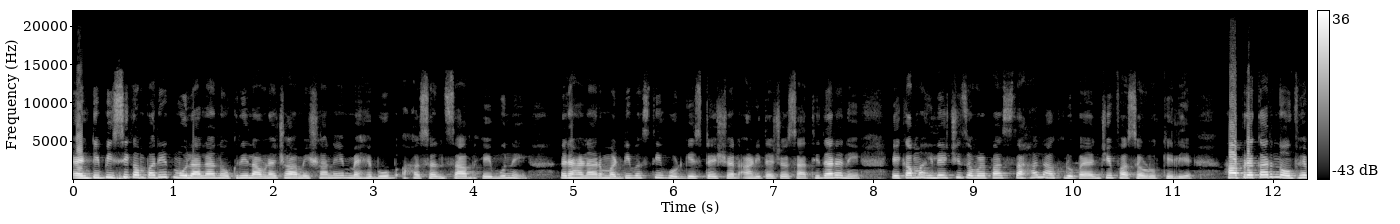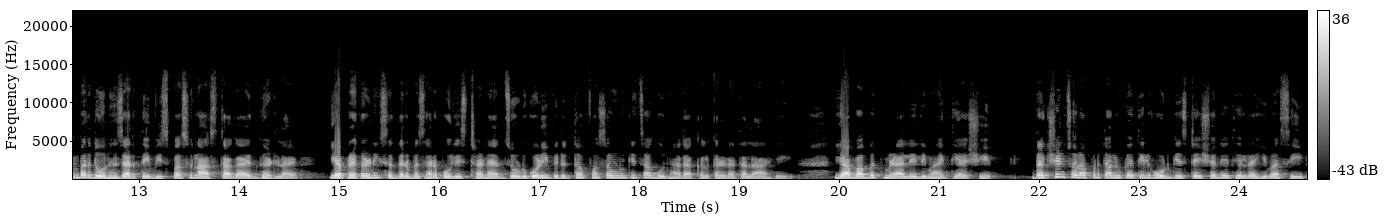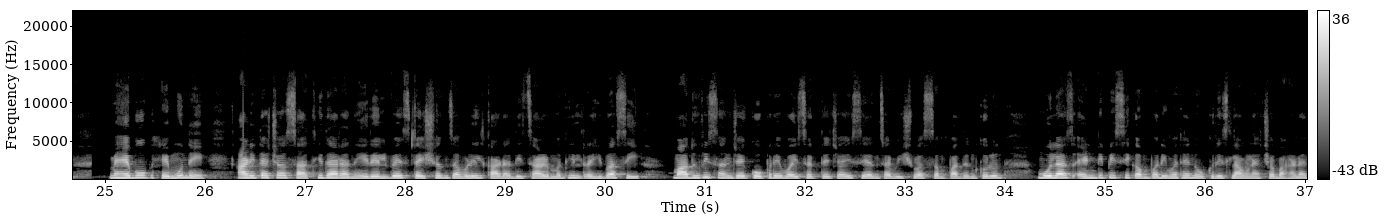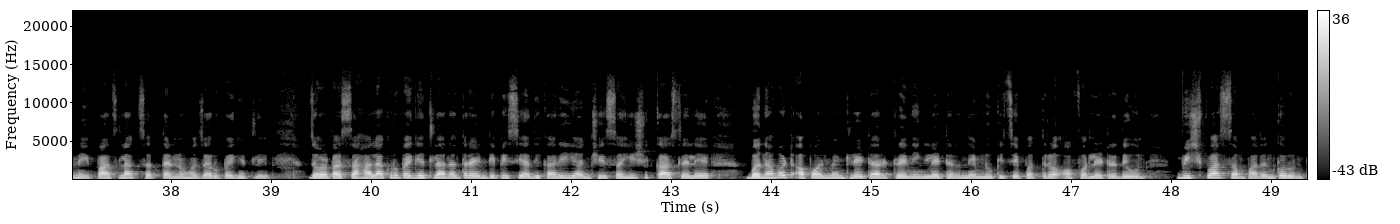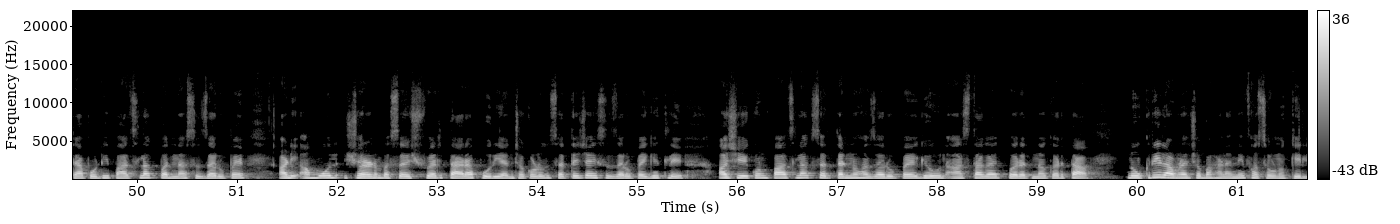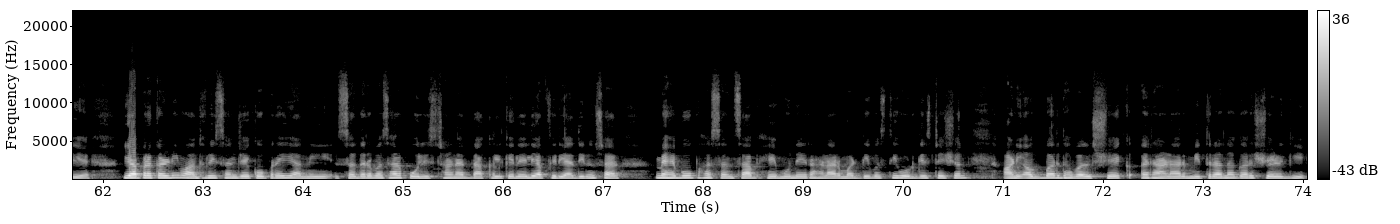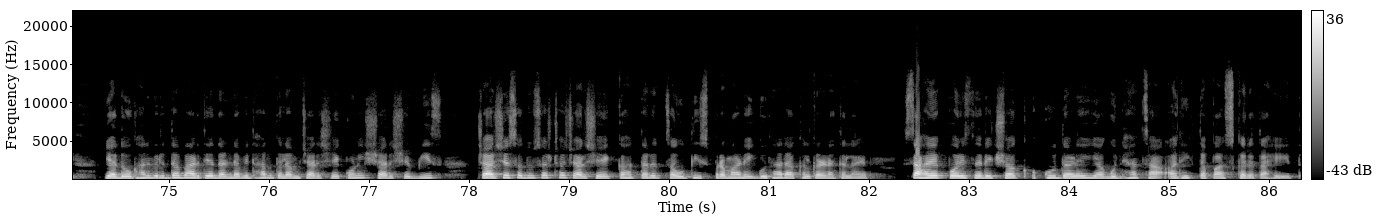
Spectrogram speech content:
N T P C कंपनीत मुलाला नोकरी लावण्याच्या आमिषाने मेहबूब हसनसाब हेमुने राहणार मड्डीवस्ती होडगे स्टेशन आणि त्याच्या साथीदाराने एका महिलेची जवळपास सहा लाख रुपयांची फसवणूक केली आहे. हा प्रकार नोव्हेंबर दोन हजार तेवीसपासून आस्थागायत घडलाय. या प्रकरणी सदर बझार पोलीस ठाण्यात जोडगोळी विरुद्ध फसवणुकीचा गुन्हा दाखल करण्यात आला आहे. याबाबत मिळालेली माहिती अशी दक्षिण सोलापूर तालुक्यातील होडगी स्टेशन येथील रहिवासी मेहबूब हेमुने आणि त्याच्या साथीदाराने रेल्वे स्टेशनजवळील काडादिचाळमधील रहिवासी माधुरी संजय कोपरे वय सत्तेचाळीस यांचा विश्वास संपादन करून मुलास एन टी पी सी कंपनीमध्ये नोकरीस लावण्याच्या बहाण्याने पाच लाख सत्त्याण्णव हजार रुपये घेतले. जवळपास सहा लाख रुपये घेतल्यानंतर एन टी पी सी अधिकारी यांची सही शिक्का असलेले बनावट अपॉइंटमेंट लेटर ट्रेनिंग लेटर नेमणुकीचे पत्र ऑफर लेटर देऊन विश्वास संपादन करून त्यापोटी पाच लाख पन्नास हजार रुपये आणि अमोल शरणबसवेश्वर तारापूर यांच्याकडून सत्तेचाळीस हजार रुपये घेतले. अशी एकूण पाच लाख सत्त्याण्णव हजार रुपये घेऊन आस्थागायत परत न करता नोकरी लावण्याच्या बहाण्याने फसवणूक केली आहे. या प्रकरणी माधुरी संजय कोपरे यांनी सदर बझार पोलीस ठाण्यात दाखल केलेल्या फिर्यादीनुसार मेहबूब हसनसाब हेमुने राहणार मड्डीवस्ती होडगी स्टेशन आणि अकबर धवल शेख राहणार मित्रनगर शेळगी या दोघांविरुद्ध भारतीय दंडविधान कलम चारशे एकोणीस चारशे वीस चारशे सदुसष्ट चारशे एकाहत्तर चौतीस प्रमाणे गुन्हा दाखल करण्यात आला आहे. सहाय्यक पोलीस निरीक्षक कुदळे या गुन्ह्याचा अधिक तपास करत आहेत.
